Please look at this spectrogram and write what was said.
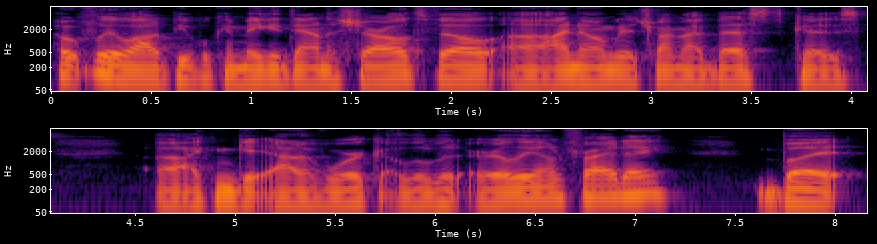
Hopefully, a lot of people can make it down to Charlottesville. Uh, I know I'm going to try my best because uh, I can get out of work a little bit early on Friday. But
